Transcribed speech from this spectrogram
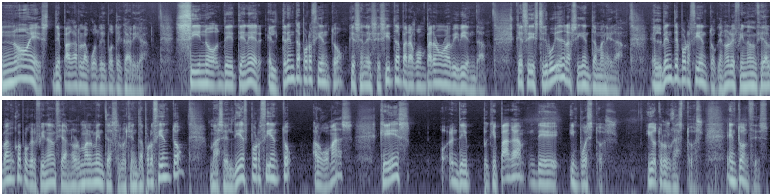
no es de pagar la cuota hipotecaria, sino de tener el 30% que se necesita para comprar una vivienda, que se distribuye de la siguiente manera. El 20% que no le financia el banco, porque le financia normalmente hasta el 80%, más el 10%, algo más, que es de, que paga de impuestos y otros gastos. Entonces,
